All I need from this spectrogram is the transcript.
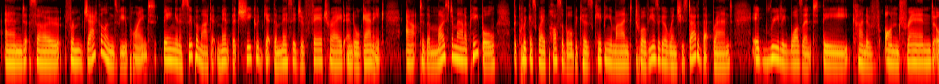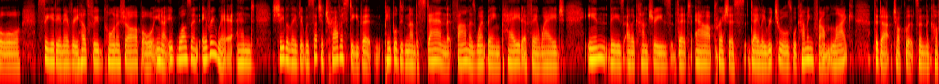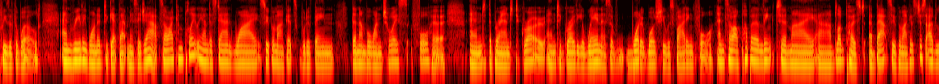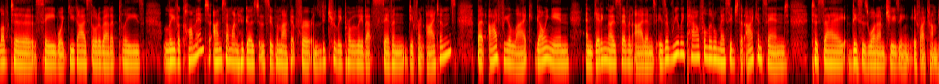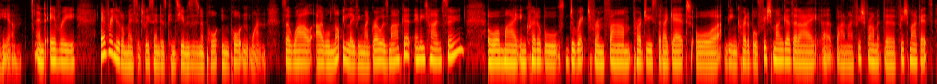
And so, from Jacqueline's viewpoint, being in a supermarket meant that she could get the message of fair trade and organic out to the most amount of people the quickest way possible. Because keeping in mind, 12 years ago when she started that brand, it really wasn't the kind of on trend or see it in every health food corner shop or, you know, it wasn't everywhere. And she believed it was such a travesty that people didn't understand that farmers weren't being paid a fair wage in these other countries that our precious daily rituals were coming from, like the dark chocolates and the coffees of the world world and really wanted to get that message out. So I completely understand why supermarkets would have been the number one choice for her and the brand to grow and to grow the awareness of what it was she was fighting for. And so I'll pop a link to my uh, blog post about supermarkets. Just I'd love to see what you guys thought about it. Please leave a comment. I'm someone who goes to the supermarket for literally probably about seven different items, but I feel like going in and getting those seven items is a really powerful little message that I can send to say, this is what I'm choosing if I come here. And every every little message we send as consumers is an important one. So while I will not be leaving my growers market anytime soon, or my incredible direct from farm produce that I get, or the incredible fishmonger that I uh, buy my fish from at the fish markets,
